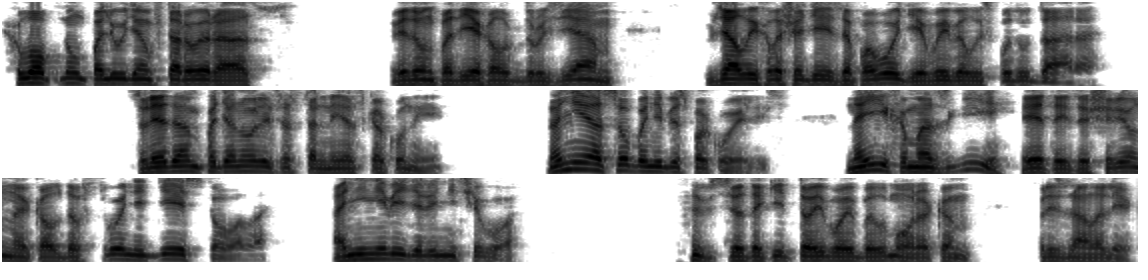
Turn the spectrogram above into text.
Хлопнул по людям второй раз. Ведун подъехал к друзьям, взял их лошадей за поводья и вывел из-под удара. Следом потянулись остальные скакуны. Они особо не беспокоились. На их мозги это изощренное колдовство не действовало. Они не видели ничего. Все-таки той бой был мороком, признал Олег.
